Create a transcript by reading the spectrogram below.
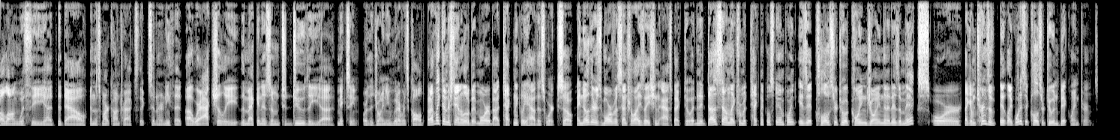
along with the uh, the DAO and the smart contracts that sit underneath it, uh, were actually the mechanism to do the uh, mixing or the joining, whatever it's called. But I'd like to understand a little bit more about technically how this works. So I know there's more of a centralization aspect to it, and it does sound like from a technical standpoint, is it closer to a coin join than it is a mix, or like in terms of it, like what is it closer to in Bitcoin terms?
